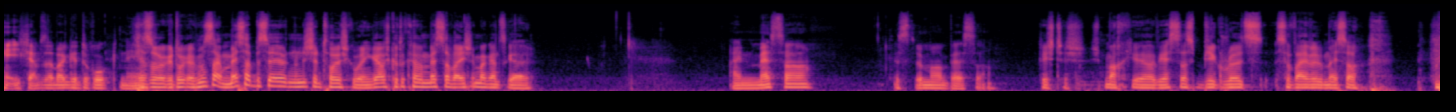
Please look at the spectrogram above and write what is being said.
Ich hab's aber gedruckt, ne? Ich hab's aber gedrückt. Ich muss sagen, Messer bisher noch nicht enttäuscht geworden. Egal, was ich gedrückt habe, Messer war eigentlich immer ganz geil. Ein Messer ist immer besser. Richtig. Ich mache hier, wie heißt das? Beer Grills Survival Messer.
